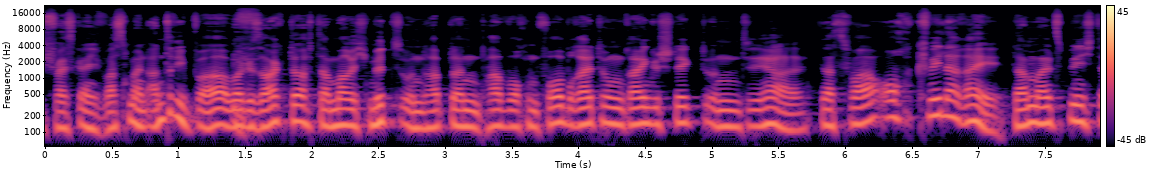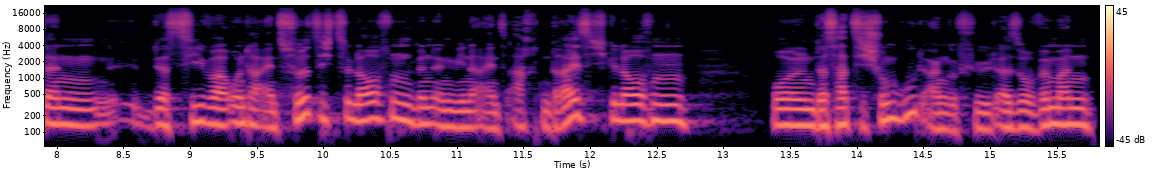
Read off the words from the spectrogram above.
ich weiß gar nicht, was mein Antrieb war, aber gesagt, ach, da mache ich mit und habe dann ein paar Wochen Vorbereitungen reingesteckt und ja, das war auch Quälerei. Damals bin ich dann, das Ziel war unter 1,40 zu laufen, bin irgendwie eine 1,38 gelaufen und das hat sich schon gut angefühlt. Also wenn man,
